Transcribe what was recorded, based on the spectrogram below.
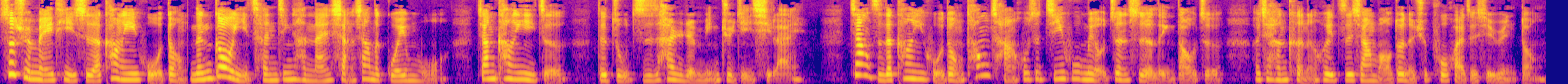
社群媒体使得抗议活动能够以曾经很难想象的规模，将抗议者的组织和人民聚集起来。这样子的抗议活动通常或是几乎没有正式的领导者，而且很可能会自相矛盾的去破坏这些运动。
